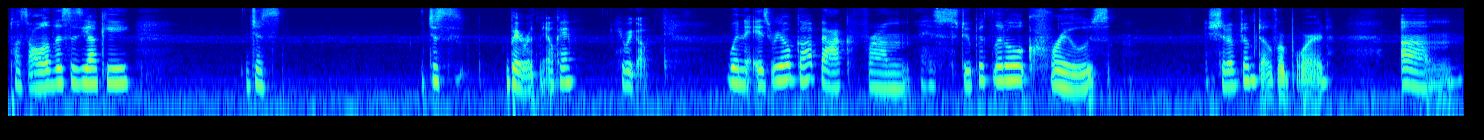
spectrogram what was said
Plus all of this is yucky. Just just bear with me okay? Here we go when Israel got back from his stupid little cruise, should have jumped overboard. Um,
